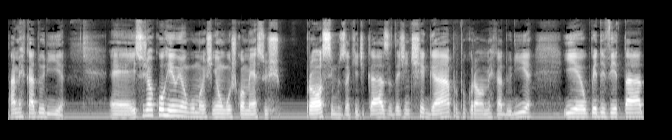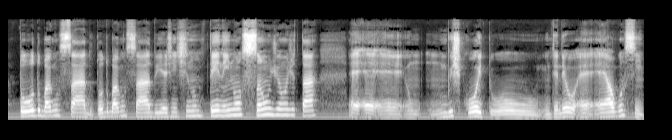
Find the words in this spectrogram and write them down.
a mercadoria. É, isso já ocorreu em, algumas, em alguns comércios próximos aqui de casa, da gente chegar para procurar uma mercadoria e o PDV tá todo bagunçado, todo bagunçado e a gente não tem nem noção de onde tá é, é, é um, um, biscoito ou entendeu? É, é algo assim.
